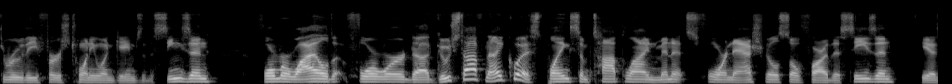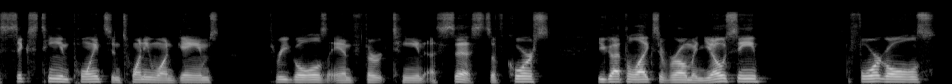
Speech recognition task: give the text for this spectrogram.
through the first 21 games of the season. Former Wild forward uh, Gustav Nyquist playing some top line minutes for Nashville so far this season. He has 16 points in 21 games, three goals, and 13 assists. Of course, you got the likes of Roman Josi four goals,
